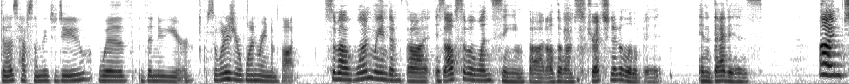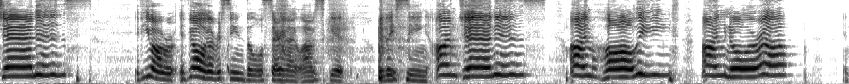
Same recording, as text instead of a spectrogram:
does have something to do with the new year. So what is your one random thought? so my one random thought is also a one singing thought although i'm stretching it a little bit and that is i'm janice if you all if y'all have ever seen the little saturday night live skit where they sing i'm janice i'm holly i'm nora. And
